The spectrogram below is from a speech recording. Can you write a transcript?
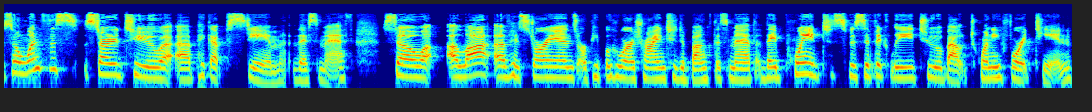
so once this started to uh, pick up steam this myth so a lot of historians or people who are trying to debunk this myth they point specifically to about 2014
